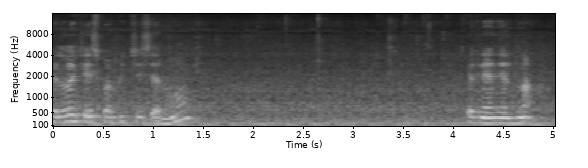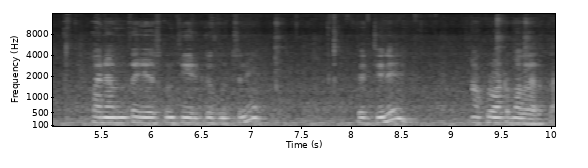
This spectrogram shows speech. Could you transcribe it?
పిల్లలకి చేసి పంపించేశాను. ఇక నేను తింటున్నా. పని అంతా చేసుకుని తీరిక కూర్చుని తిని అప్పుడు వంట మొదలెడతా.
